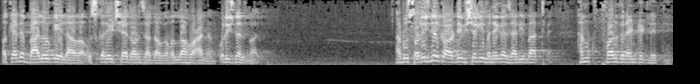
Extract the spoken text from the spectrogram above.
اور کہتے ہیں بالوں کے علاوہ اس کا ریٹ شاید اور زیادہ ہوگا، واللہ عالم اوریجنل بال۔ اب اس اوریجنل کا آرٹیفیشلی بنے گا، ظاہری بات ہے۔ ہم فار گرانٹیڈ لیتے ہیں۔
